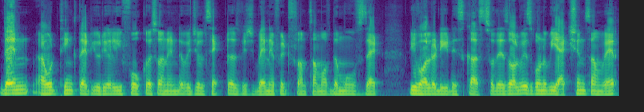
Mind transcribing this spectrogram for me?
then I would think that you really focus on individual sectors which benefit from some of the moves that we've already discussed. So there's always going to be action somewhere.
